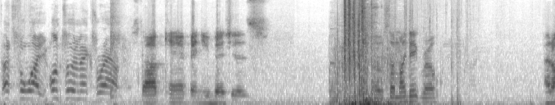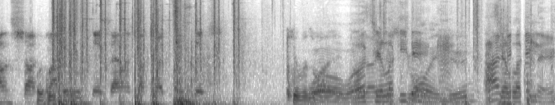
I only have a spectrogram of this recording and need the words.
That's the way. On to the next round. Stop camping, you bitches. Oh, suck my dick, bro. I don't suck black said dicks, I only suck white people's dicks. Kid was Whoa, white. what Well, it's your lucky day. join, dude? That's your lucky day.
